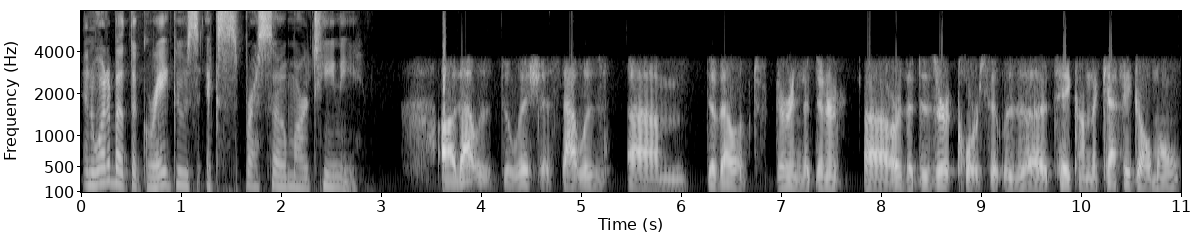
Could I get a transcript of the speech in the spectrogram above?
And what about the Grey Goose Espresso Martini? Uh, that was delicious. That was um, developed during the dinner uh, or the dessert course. It was a take on the Cafe Gourmand.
